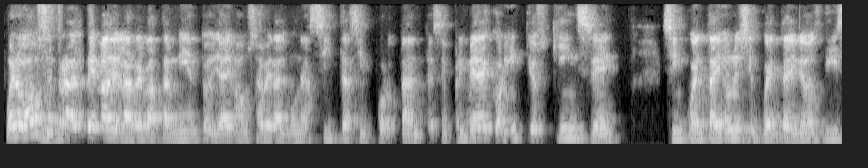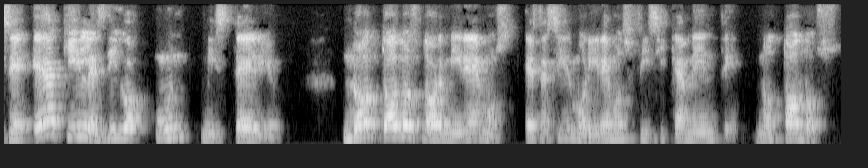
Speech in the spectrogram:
Bueno, vamos a entrar al tema del arrebatamiento y ahí vamos a ver algunas citas importantes. En 1 Corintios 15, 51 y 52 dice, he aquí les digo un misterio. No todos dormiremos, es decir, moriremos físicamente, no todos,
